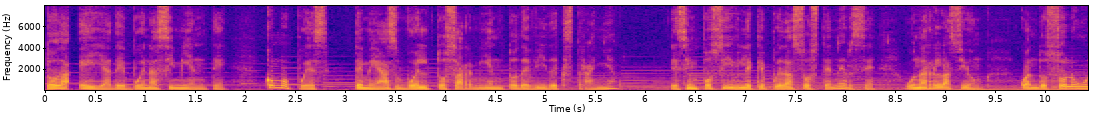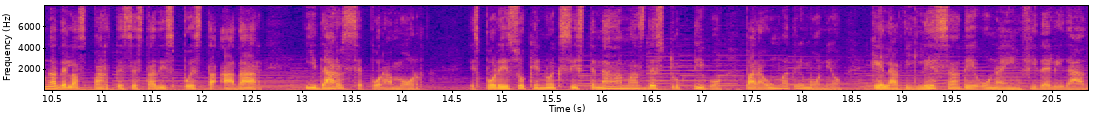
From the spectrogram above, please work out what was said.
toda ella de buena simiente. ¿Cómo pues te me has vuelto sarmiento de vida extraña? Es imposible que pueda sostenerse una relación cuando solo una de las partes está dispuesta a dar y darse por amor. Es por eso que no existe nada más destructivo para un matrimonio que la vileza de una infidelidad.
